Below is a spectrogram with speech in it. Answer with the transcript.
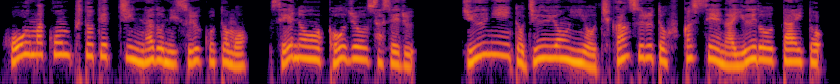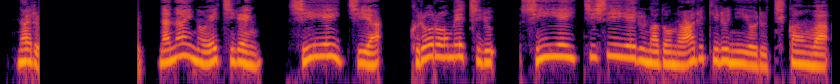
ホーマコンプトテッチンなどにすることも性能を向上させる。12位と14位を置換すると不活性な誘導体となる。7位のエチレン、CH やクロロメチル、CHCl などのアルキルによる置換は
